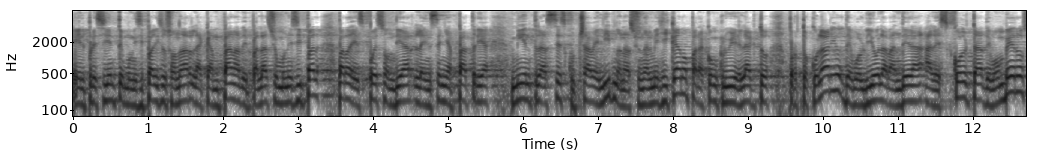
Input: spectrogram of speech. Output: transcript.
El presidente municipal hizo sonar la campana de Palacio Municipal para después sondear la enseña patria mientras se escuchaba el himno nacional mexicano para concluir el acto protocolario, devolvió la bandera a la escolta de bomberos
